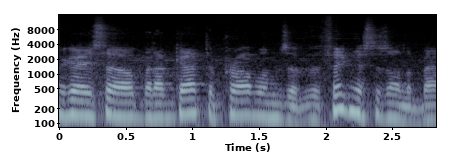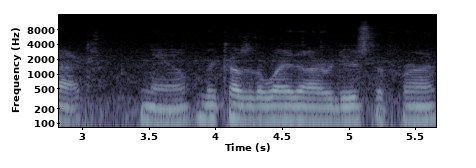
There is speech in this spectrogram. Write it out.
Okay, so, but I've got the problems of the thickness is on the back now because of the way that I reduced the front.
